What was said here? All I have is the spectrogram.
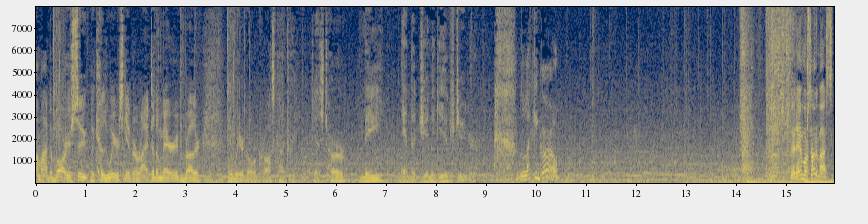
I'm gonna have to borrow your suit because we are skipping right to the marriage, brother. And we are going cross country. Just her, me, and the Jimmy Gibbs Jr. Lucky girl. Tenemos armas.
